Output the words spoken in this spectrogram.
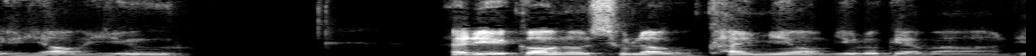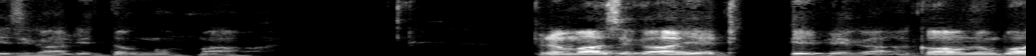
တွေရအောင်ယူအဲ့ဒီအကောင်းဆုံးဆုလကိုခိုင်မြဲအောင်ပြုလုပ်ခဲ့ပါဒီစကားလေးသုံးခုမှားပါပထမစကားရဲ့ ဒီဘေကအကောင်းဆုံးဘဝ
